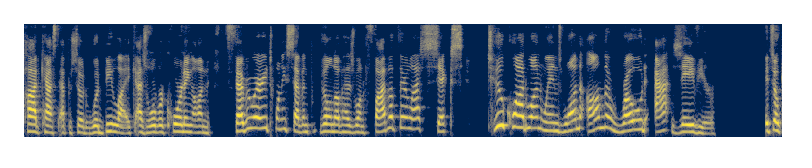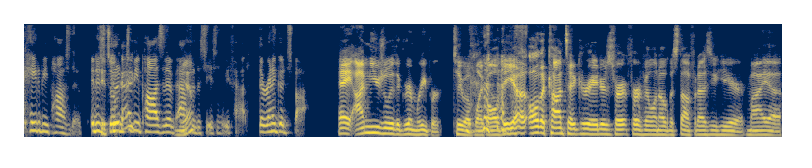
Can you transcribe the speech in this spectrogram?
podcast episode would be like as we're recording on February 27th, Villanova has won five of their last six, two quad one wins, one on the road at Xavier it's okay to be positive. It is it's good okay. to be positive after yeah. the season we've had. They're in a good spot. Hey, I'm usually the Grim Reaper too of like all the uh, all the content creators for for Villanova stuff. And as you hear, my uh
